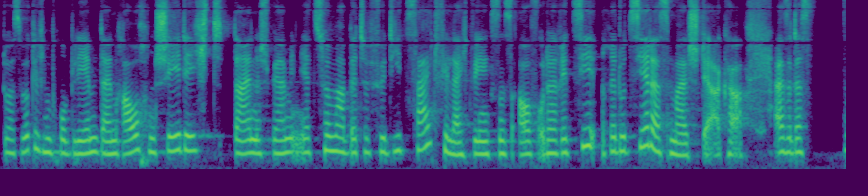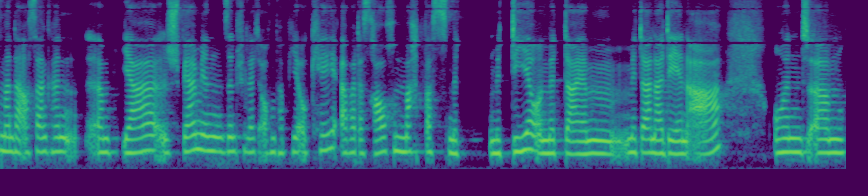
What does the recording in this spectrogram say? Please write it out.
du hast wirklich ein Problem, dein Rauchen schädigt deine Spermien. Jetzt hör mal bitte für die Zeit vielleicht wenigstens auf oder reduzier das mal stärker. Also das man da auch sagen kann, ähm, ja, Spermien sind vielleicht auf dem Papier okay, aber das Rauchen macht was mit, mit dir und mit deinem, mit deiner DNA. Und ähm,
